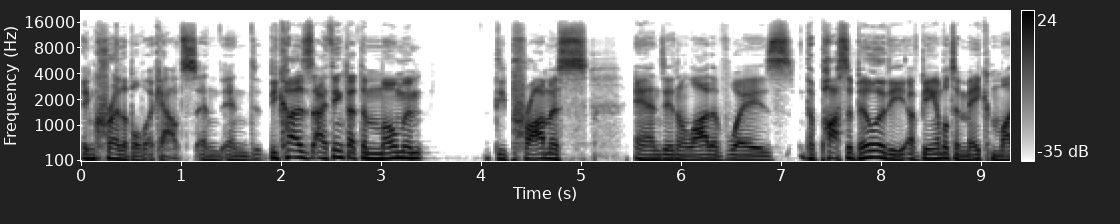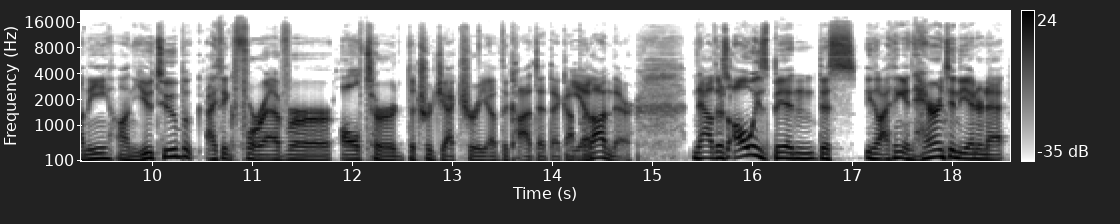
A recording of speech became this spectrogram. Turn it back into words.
incredible accounts, and and because I think that the moment the promise and in a lot of ways the possibility of being able to make money on YouTube I think forever altered the trajectory of the content that got Yep. put on there. Now there's always been this you know I think inherent in the internet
